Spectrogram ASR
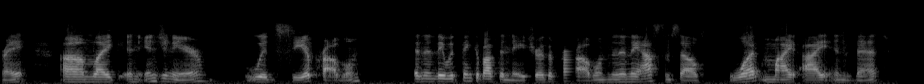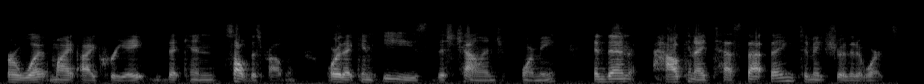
right? Um, like an engineer would see a problem and then they would think about the nature of the problem and then they ask themselves, what might I invent or what might I create that can solve this problem or that can ease this challenge for me? And then how can I test that thing to make sure that it works?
